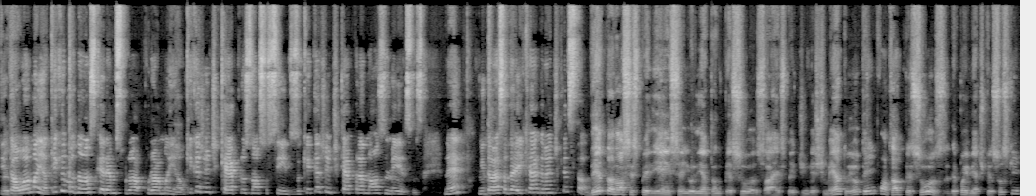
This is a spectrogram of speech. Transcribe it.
Então, Exato. o amanhã, o que, que nós queremos para o amanhã? O que, que a gente quer para os nossos filhos? O que, que a gente quer para nós mesmos? Né? Então, essa daí que é a grande questão. Dentro da nossa experiência e orientando pessoas a respeito de investimento, eu tenho encontrado pessoas, depoimentos de pessoas que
